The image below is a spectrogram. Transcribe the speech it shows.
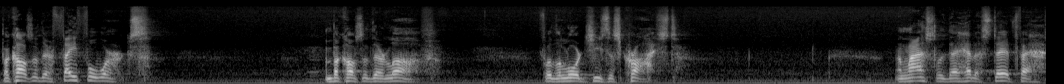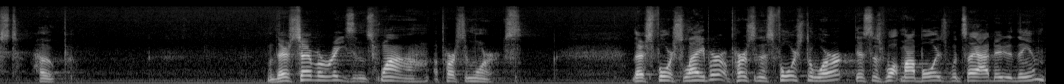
because of their faithful works and because of their love for the Lord Jesus Christ. And lastly, they had a steadfast hope. There's several reasons why a person works. There's forced labor. A person is forced to work. This is what my boys would say I do to them.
